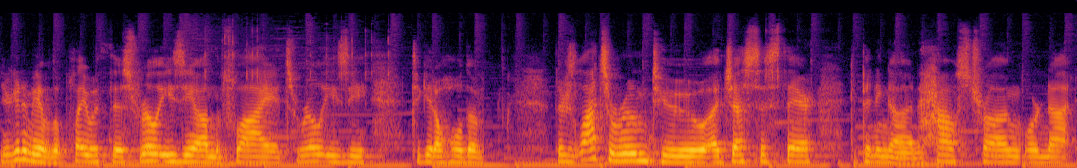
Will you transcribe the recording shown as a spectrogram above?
you're gonna be able to play with this real easy on the fly. It's real easy to get a hold of. There's lots of room to adjust this there depending on how strong or not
